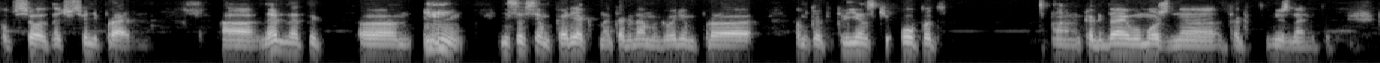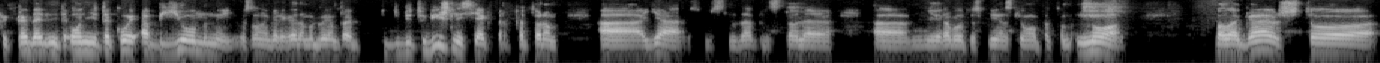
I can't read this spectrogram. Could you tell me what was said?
вот все, значит, все неправильно. А, наверное, это а, не совсем корректно, когда мы говорим про там, клиентский опыт а, когда его можно, как не знаю, когда он не такой объемный, условно говоря, когда мы говорим про B2B-шный сектор, в котором а, я, собственно, да, представляю а, и работаю с клиентским опытом, но полагаю, что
